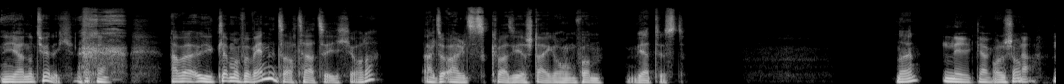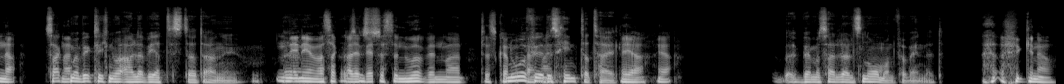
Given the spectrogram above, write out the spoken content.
Ja, natürlich. Okay. Aber ich glaube, man verwendet es auch tatsächlich, oder? Also als quasi eine Steigerung von Wertest. Nein? Nee, glaube ich. Oder schon? Na, na. Sagt na. man wirklich nur allerwertester Daniel? Nee, nee, man sagt allerwertester nur, wenn man das Körperteil Nur für meint. das Hinterteil. Ja, ja. Wenn man es halt als Norman verwendet. genau.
